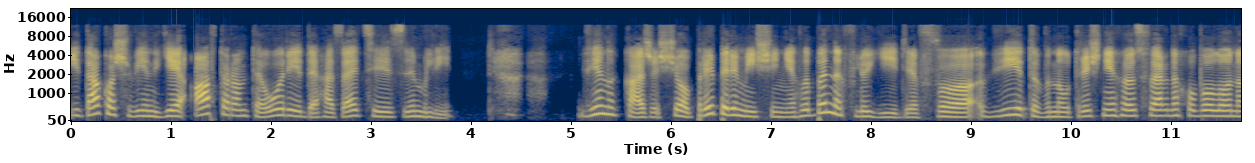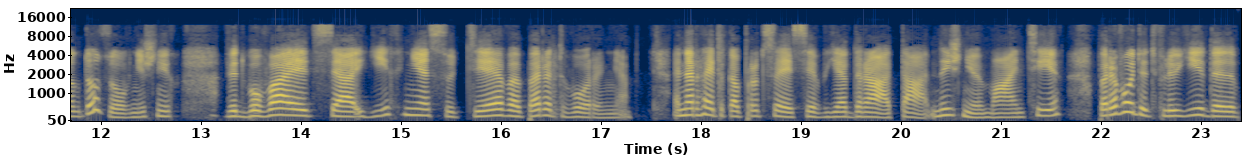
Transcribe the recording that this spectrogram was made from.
І також він є автором теорії дегазації землі. Він каже, що при переміщенні глибинних флюїдів е, від внутрішніх геосферних оболонок до зовнішніх відбувається їхнє суттєве перетворення. Енергетика процесів ядра та нижньої мантії переводять флюїди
